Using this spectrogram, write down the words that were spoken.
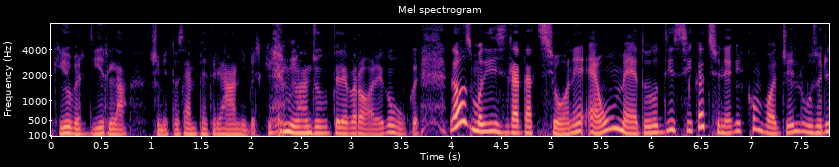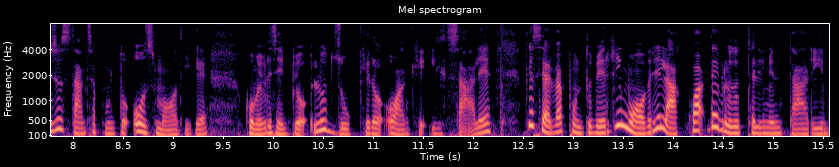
Che io per dirla ci metto sempre tre anni perché mi mangio tutte le parole. Comunque, la osmodisidratazione è un metodo di essiccazione che coinvolge l'uso di sostanze appunto osmotiche, come per esempio lo zucchero o anche il sale, che serve appunto per rimuovere l'acqua dai prodotti alimentari.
